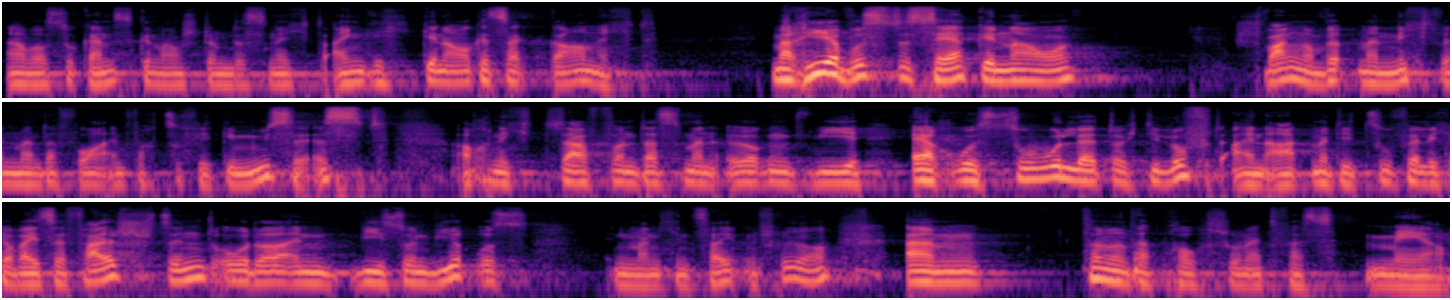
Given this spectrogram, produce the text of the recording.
Aber so ganz genau stimmt es nicht. Eigentlich genau gesagt gar nicht. Maria wusste sehr genau, Schwanger wird man nicht, wenn man davor einfach zu viel Gemüse isst. Auch nicht davon, dass man irgendwie Aerosole durch die Luft einatmet, die zufälligerweise falsch sind oder ein, wie so ein Virus in manchen Zeiten früher, ähm, sondern da braucht schon etwas mehr.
